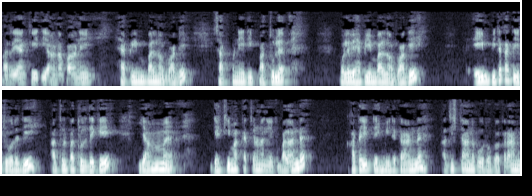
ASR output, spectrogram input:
පර්යංකේදී ආනාපානේ හැපීම් බලනවා වගේ සක්මනේදී පතුල පොළවේ හැපීම් බලනවා වගේ එයින් පිට කටයුතු වලදී අතුල් පතුල් දෙකේ යම්ම ගැකීමක් ඇති වෙනවා නම් ඒක බලන්න කටයුත්ත හිමීට කරන්න අදිෂ්ඨාන පූර්වක කරන්න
